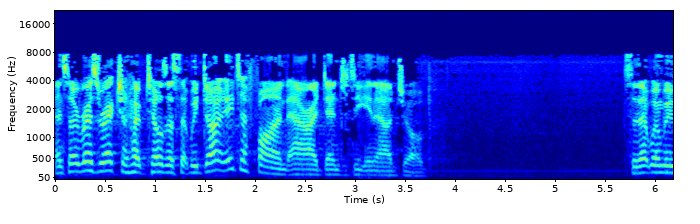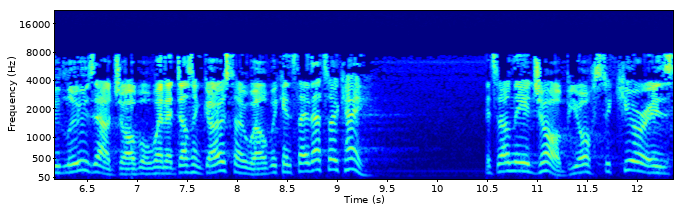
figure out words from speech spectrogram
And so resurrection hope tells us that we don't need to find our identity in our job. So that when we lose our job or when it doesn't go so well, we can say, that's okay. It's only a job. Your secure is,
